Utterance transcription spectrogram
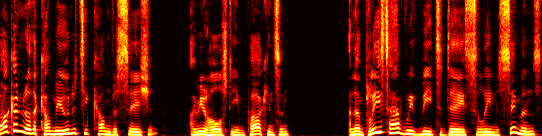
Welcome to another community conversation. I'm your host, Ian Parkinson, and I'm pleased to have with me today Selena Simmons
